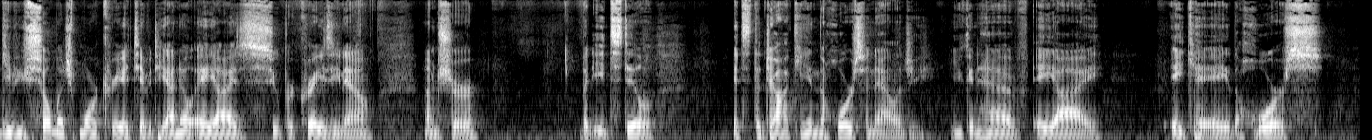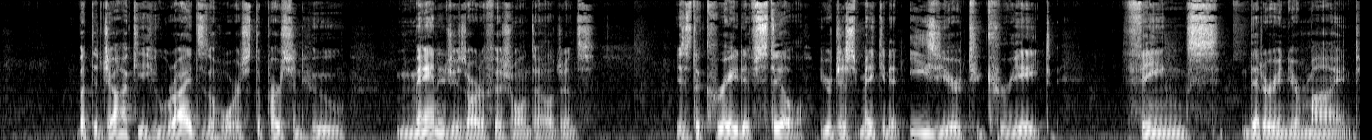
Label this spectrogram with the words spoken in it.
give you so much more creativity. I know ai is super crazy now i'm sure but it's still it's the jockey and the horse analogy. You can have ai aka the horse, but the jockey who rides the horse, the person who manages artificial intelligence, is the creative still. You're just making it easier to create things that are in your mind.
